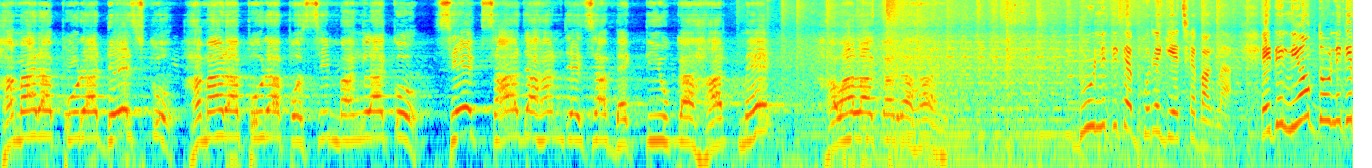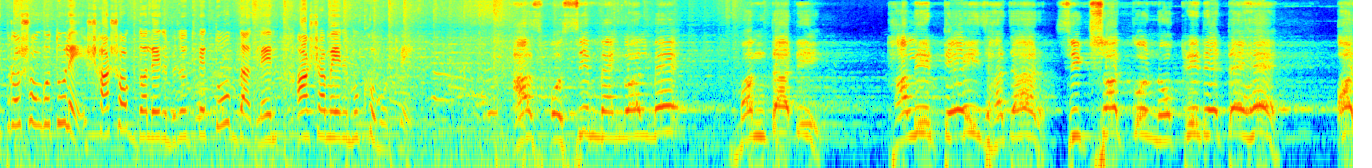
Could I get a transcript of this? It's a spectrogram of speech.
हमारा पूरा देश को हमारा पूरा पश्चिम बांग्ला को शेख शाहजहां जैसा व्यक्तियों का हाथ में हवाला कर रहा है দুর্নীতিতে ভরে গিয়েছে বাংলা এদিন নিয়োগ দুর্নীতি প্রসঙ্গ তুলে শাসক দলের বিরুদ্ধে তোপ দাগলেন আসামের মুখ্যমন্ত্রী आज पश्चिम बंगाल में ममता दी खाली तेईस हजार शिक्षक को नौकरी देते हैं और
